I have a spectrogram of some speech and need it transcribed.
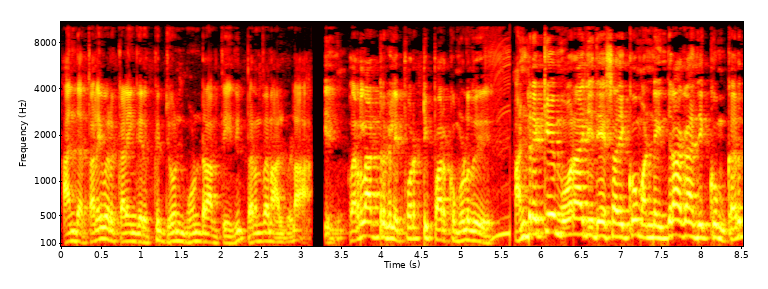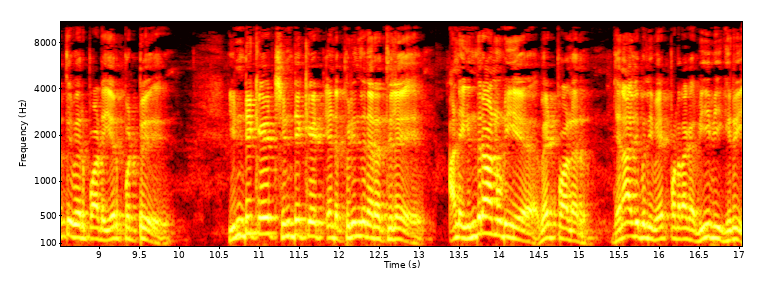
அந்த தலைவர் கலைஞருக்கு ஜூன் மூன்றாம் தேதி பிறந்த நாள் விழா. வரலாற்றுகளை புரட்டி பார்க்கும் பொழுது அன்றைக்கே மோராஜி தேசாய்க்கும் அன்னை இந்திரா காந்திக்கும் கருத்து வேறுபாடு ஏற்பட்டு இண்டிகேட் சிண்டிகேட் என்ற பிரிந்த நேரத்திலே அன்னை இந்திரானுடைய வேட்பாளர் ஜனாதிபதி வேட்பாளராக வி. வி. கிரி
